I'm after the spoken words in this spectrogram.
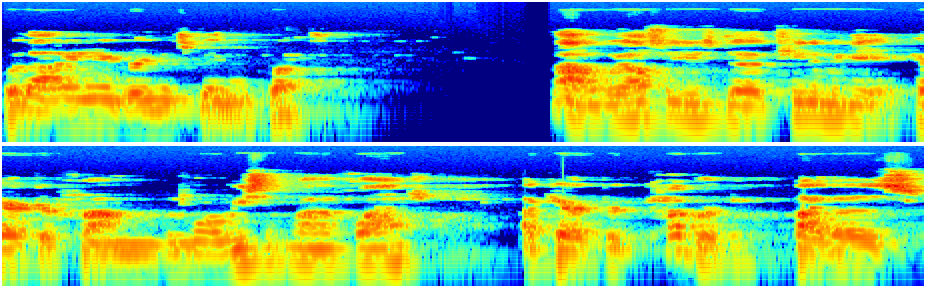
without any agreements being in place. Now, we also used uh, Tina McGee, a character from the more recent run of Flash, a character covered by those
